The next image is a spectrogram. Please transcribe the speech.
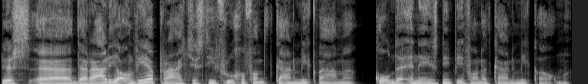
Dus eh, de radio- en weerpraatjes die vroeger van het KNMI kwamen... konden ineens niet meer van het KNMI komen.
